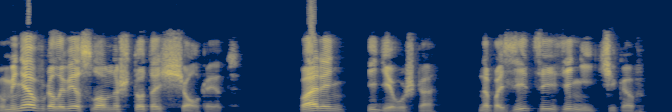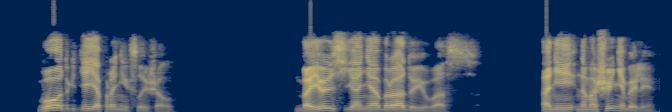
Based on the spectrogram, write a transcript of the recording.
У меня в голове словно что-то щелкает. Парень и девушка на позиции зенитчиков. Вот где я про них слышал. Боюсь, я не обрадую вас. Они на машине были?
